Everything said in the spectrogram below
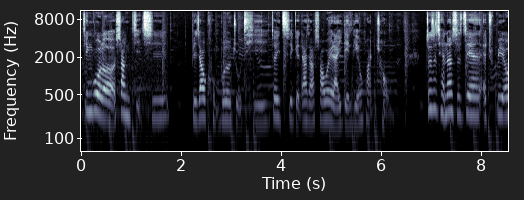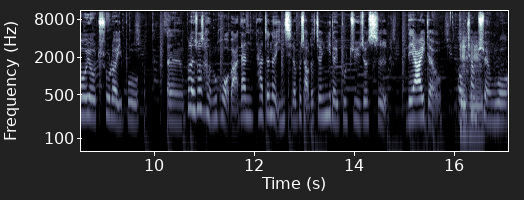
经过了上几期比较恐怖的主题，这一期给大家稍微来一点点缓冲。就是前段时间 HBO 又出了一部，嗯，不能说是很火吧，但它真的引起了不少的争议的一部剧，就是《The Idol》偶像漩涡。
